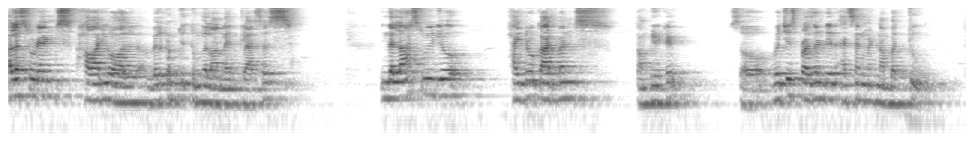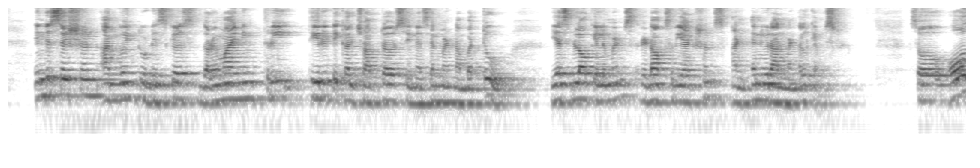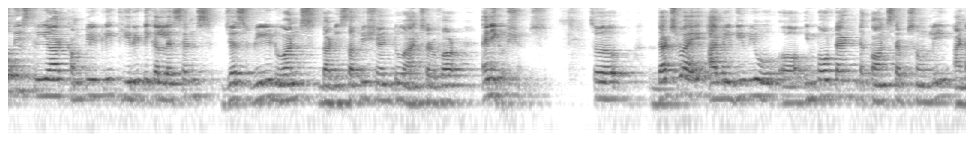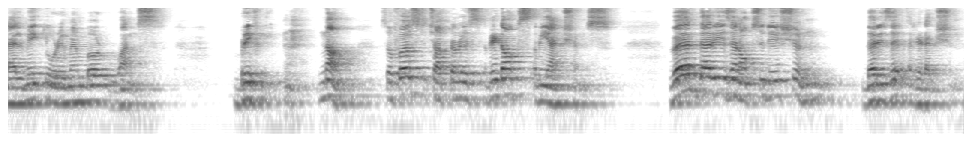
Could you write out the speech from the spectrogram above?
Hello students, how are you all? Welcome to Tungal online classes. In the last video, hydrocarbons completed, so which is present in assignment number 2. In this session, I'm going to discuss the remaining three theoretical chapters in assignment number 2, S block elements, redox reactions and environmental chemistry. So all these three are completely theoretical lessons. Just read once that is sufficient to answer for any questions. So that's why I will give you uh, important concepts only and I'll make you remember once briefly. now, so first chapter is redox reactions. Where there is an oxidation, there is a reduction.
